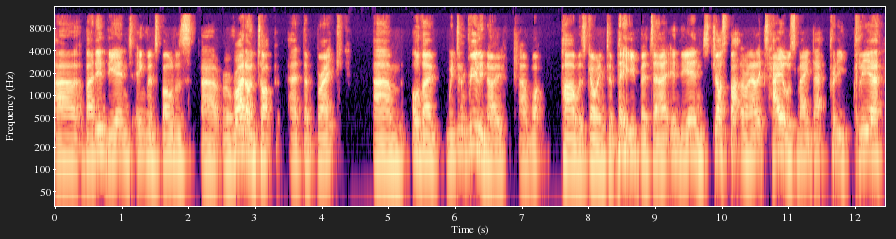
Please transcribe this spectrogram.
Uh, but in the end, England's bowlers uh, were right on top at the break. Um, although we didn't really know uh, what par was going to be, but uh, in the end, Jos Buttler and Alex Hales made that pretty clear,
